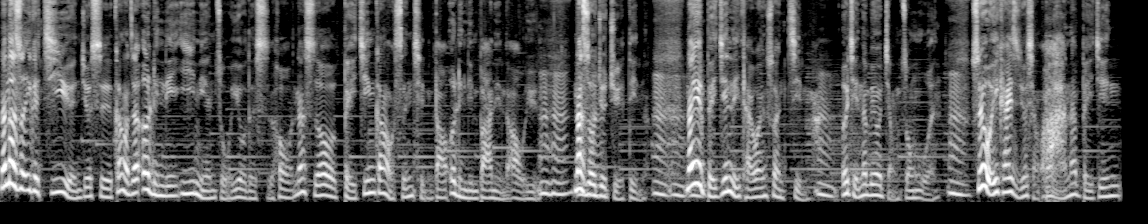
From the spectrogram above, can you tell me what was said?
那那时候一个机缘就是刚好在二零零一年左右的时候，那时候北京刚好申请到二零零八年的奥运。嗯哼，那时候就决定了。嗯嗯，那因为北京离台湾算近嘛，嗯，而且那边又讲中文，嗯，所以我一开始就想，啊，那北京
